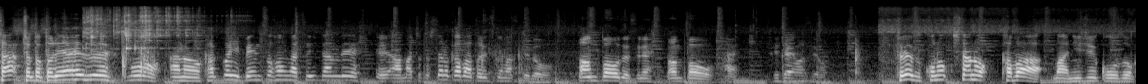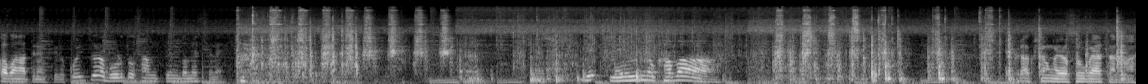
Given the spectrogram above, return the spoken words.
さあちょっととりあえずもうあのかっこいいベンツ本がついたんで、えーあまあちょっと下のカバー取り付けますけどバンパーをですねバンパーを。はい。つけちゃいますよ。とりあえずこの下のカバーまあ二重構造カバーになってるんですけどこいつはボルト3点止めですね。でメインのカバー。クラクションが予想外やったな。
